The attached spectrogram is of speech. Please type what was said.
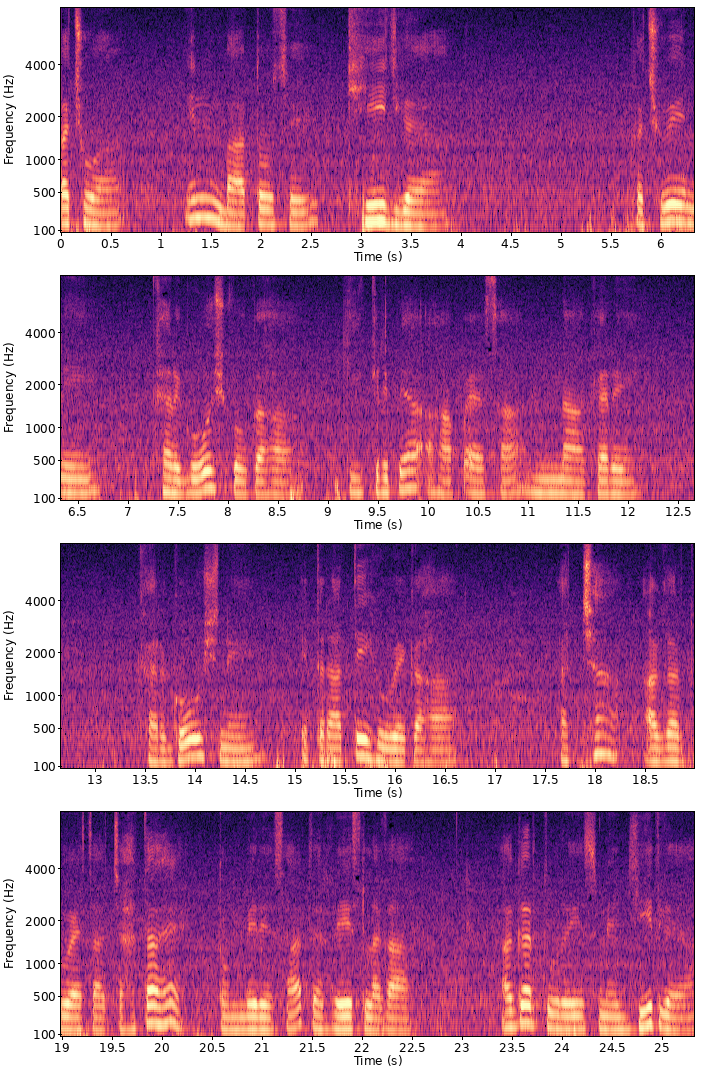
कछुआ इन बातों से खींच गया। कछुए ने खरगोश को कहा कि कृपया आप ऐसा ना करें। खरगोश ने इतराते हुए कहा अच्छा अगर तू ऐसा चाहता है तो मेरे साथ रेस लगा। अगर तू रेस में जीत गया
